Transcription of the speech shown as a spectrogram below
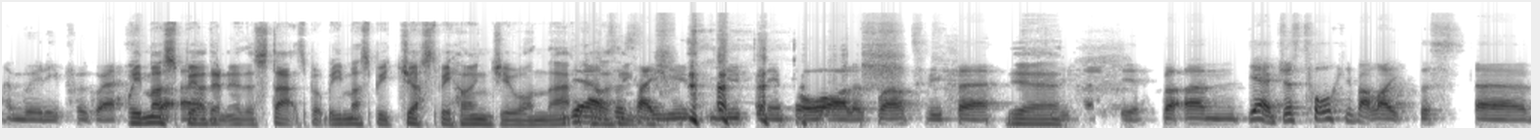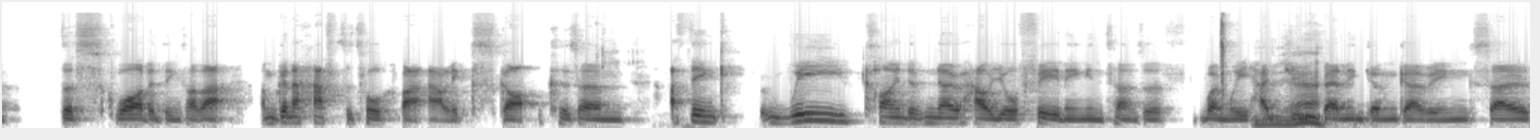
and really progress. We must but, be. Um, I don't know the stats, but we must be just behind you on that. Yeah, I was to say you've, you've been in for a while as well. To be fair, yeah. Be fair but um, yeah, just talking about like this, uh, the squad and things like that. I'm going to have to talk about Alex Scott because um, I think we kind of know how you're feeling in terms of when we had yeah. Jude Bellingham going. So,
